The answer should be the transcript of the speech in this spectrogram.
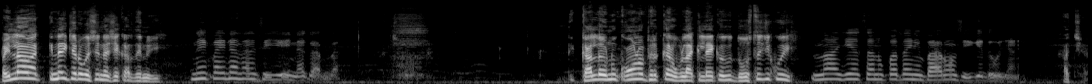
ਪਹਿਲਾਂ ਕਿੰਨੇ ਕੁ ਚਿਰ ਹੋ ਗਿਆ ਸੀ ਨਸ਼ੇ ਕਰਦੇ ਨੂੰ ਜੀ? ਨਹੀਂ ਪਹਿਲਾਂ ਤਾਂ ਸੀ ਇਹ ਨਾ ਕਰਦਾ। ਤੇ ਕੱਲ ਉਹਨੂੰ ਕੌਣ ਫਿਰ ਘਰੋਂ ਬੁਲਾ ਕੇ ਲੈ ਕੇ ਉਹ ਦੋਸਤ ਜੀ ਕੋਈ? ਨਾ ਜੀ ਸਾਨੂੰ ਪਤਾ ਹੀ ਨਹੀਂ ਬਾਹਰੋਂ ਸੀਗੇ ਦੋ ਜਣੇ। ਅੱਛਾ।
